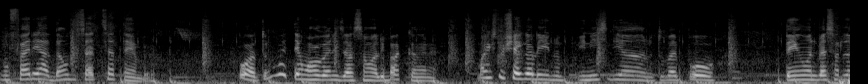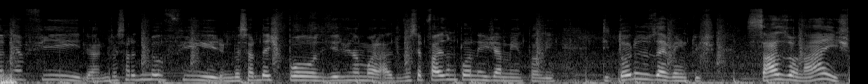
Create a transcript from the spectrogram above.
no feriadão de 7 de setembro. Pô, tu não vai ter uma organização ali bacana. Mas tu chega ali no início de ano, tu vai, pô, tem o aniversário da minha filha, aniversário do meu filho, aniversário da esposa, dia dos namorados. Você faz um planejamento ali de todos os eventos sazonais,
